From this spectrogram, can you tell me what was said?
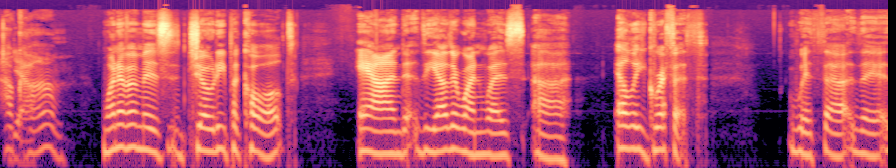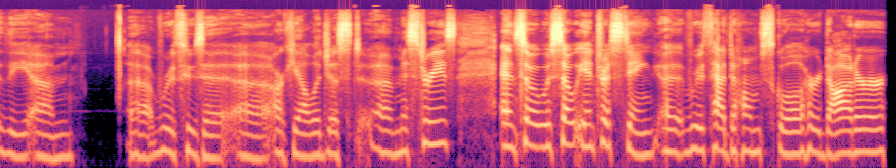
How Yeah. come? One of them is Jodi Picoult, and the other one was uh, Elly Griffith with uh, the the um, uh, Ruth, who's a uh, archaeologist, uh, mysteries, and so it was so interesting. Uh, Ruth had to homeschool her daughter.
